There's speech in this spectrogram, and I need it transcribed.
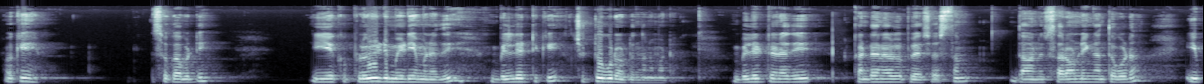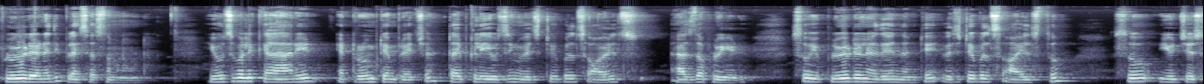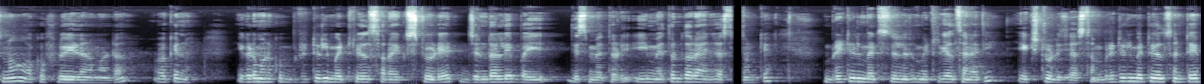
ఓకే. సో కాబట్టి ఈ యొక్క ఫ్లూయిడ్ మీడియం అనేది బిల్లెట్కి చుట్టూ కూడా ఉంటుందన్నమాట. బిల్లెట్ అనేది కంటైనర్లో ప్లేస్ చేస్తాం. దాని సరౌండింగ్ అంతా కూడా ఈ ఫ్లూయిడ్ అనేది ప్లేస్ చేస్తాం అనమాట usually carried at room temperature టైప్కి using vegetables oils as the fluid so ఈ ఫ్లూయిడ్ అనేది ఏంటంటే వెజిటేబుల్స్ ఆయిల్స్తో సో యూజ్ చేసిన ఒక ఫ్లూయిడ్ అనమాట ఓకేనా ఇక్కడ మనకు brittle materials are extruded generally by this method ఈ మెథడ్ ద్వారా ఏం చేస్తామంటే బ్రిటిల్ మెటీరియల్ మెటీరియల్స్ అనేది ఎక్స్ట్రూడ్ చేస్తాం. బ్రిటిల్ మెటీరియల్స్ అంటే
